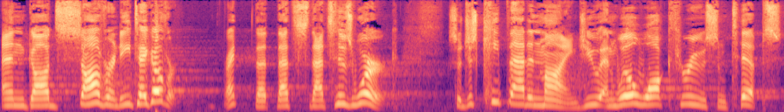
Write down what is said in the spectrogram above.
and God's sovereignty take over, right? That, that's, that's His work. So just keep that in mind. You and we'll walk through some tips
